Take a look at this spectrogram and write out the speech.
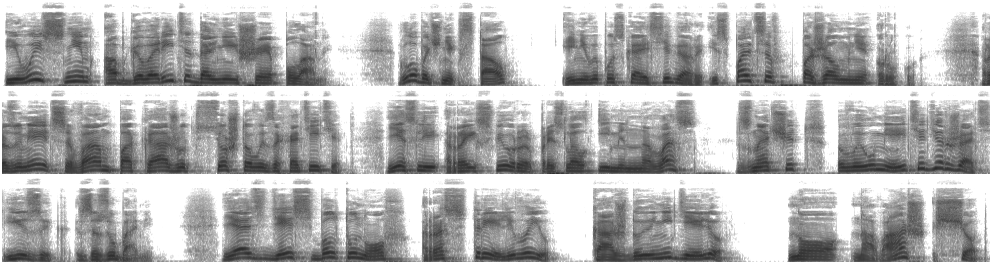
и вы с ним обговорите дальнейшие планы. Глобочник встал и, не выпуская сигары из пальцев, пожал мне руку. Разумеется, вам покажут все, что вы захотите. Если рейхсфюрер прислал именно вас, значит, вы умеете держать язык за зубами. Я здесь болтунов расстреливаю каждую неделю, но на ваш счет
